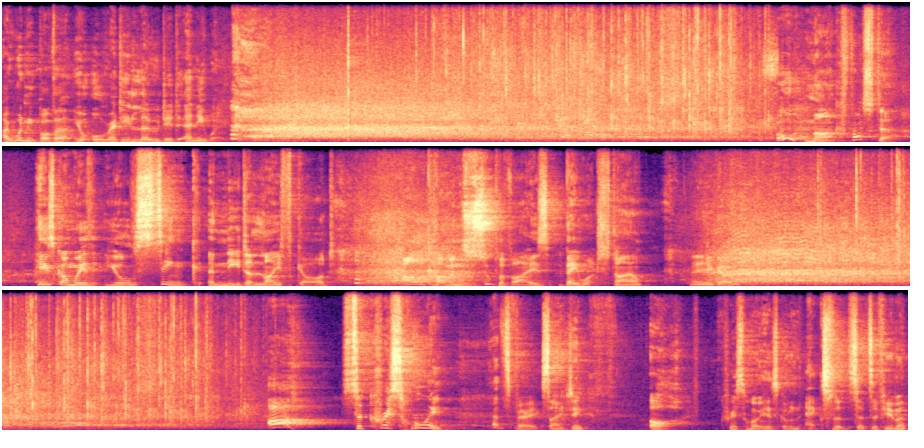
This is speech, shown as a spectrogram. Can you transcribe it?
I wouldn't bother. You're already loaded anyway. oh, Mark Foster. He's gone with you'll sink and need a lifeguard. I'll come and supervise Baywatch style. There you go. Sir Chris Hoy. That's very exciting. Oh, Chris Hoy has got an excellent sense of humour.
